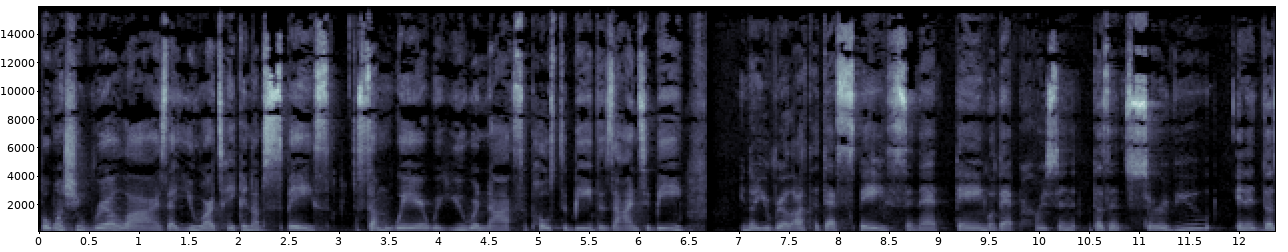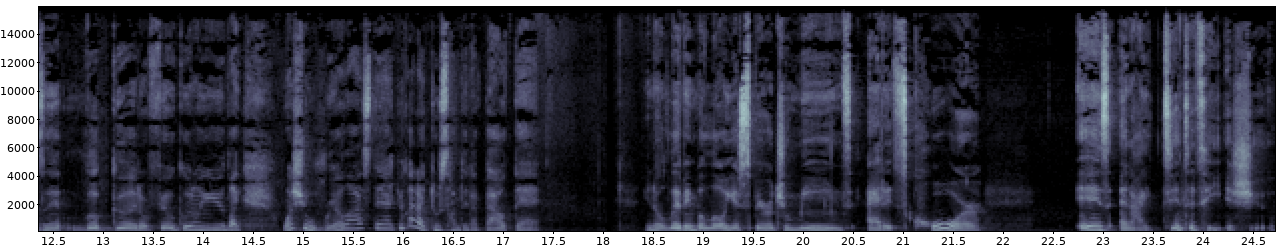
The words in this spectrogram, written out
But once you realize that you are taking up space somewhere where you were not supposed to be, designed to be, you know, you realize that that space and that thing or that person doesn't serve you and it doesn't look good or feel good on you, like once you realize that, you got to do something about that. You know, living below your spiritual means at its core is an identity issue.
